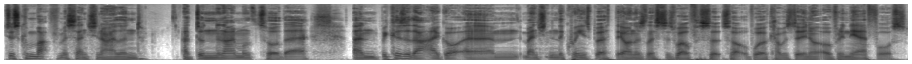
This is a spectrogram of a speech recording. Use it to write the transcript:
just come back from Ascension Island. I'd done the nine month tour there, and because of that, I got um, mentioned in the Queen's Birthday Honours list as well for sort sort of work I was doing over in the Air Force.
